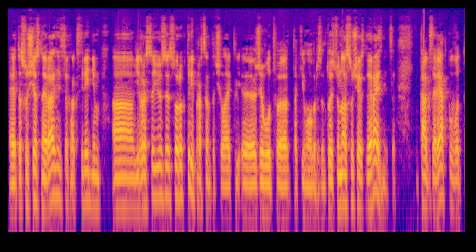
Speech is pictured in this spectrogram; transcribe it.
это существенная разница, как в среднем в Евросоюзе 43% человек э, живут э, таким образом. То есть у нас существенная разница, как зарядку вот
